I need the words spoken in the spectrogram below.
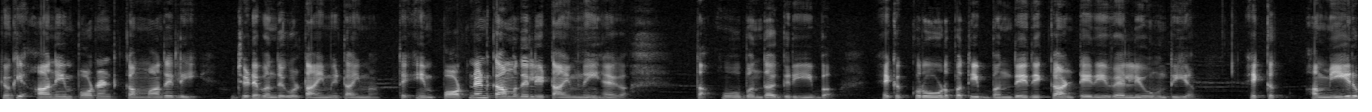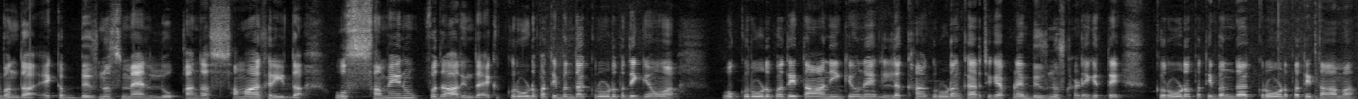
ਕਿਉਂਕਿ ਅਨਇੰਪੋਰਟੈਂਟ ਕੰਮਾਂ ਦੇ ਲਈ ਜਿਹੜੇ ਬੰਦੇ ਕੋਲ ਟਾਈਮ ਹੀ ਟਾਈਮ ਆ ਤੇ ਇੰਪੋਰਟੈਂਟ ਕੰਮ ਦੇ ਲਈ ਟਾਈਮ ਨਹੀਂ ਹੈਗਾ। ਤਾਂ ਉਹ ਬੰਦਾ ਗਰੀਬ ਆ। ਇੱਕ ਕਰੋੜਪਤੀ ਬੰਦੇ ਦੀ ਘੰਟੇ ਦੀ ਵੈਲਿਊ ਹੁੰਦੀ ਆ। ਇੱਕ ਅਮੀਰ ਬੰਦਾ, ਇੱਕ ਬਿਜ਼ਨਸਮੈਨ ਲੋਕਾਂ ਦਾ ਸਮਾਂ ਖਰੀਦਦਾ, ਉਹ ਸਮੇਂ ਨੂੰ ਵਧਾ ਦਿੰਦਾ। ਇੱਕ ਕਰੋੜਪਤੀ ਬੰਦਾ ਕਰੋੜਪਤੀ ਕਿਉਂ ਆ? ਉਹ ਕਰੋੜਪਤੀ ਤਾਂ ਨਹੀਂ ਕਿ ਉਹਨੇ ਲੱਖਾਂ ਕਰੋੜਾਂ ਖਰਚ ਕੇ ਆਪਣੇ ਬਿਜ਼ਨਸ ਖੜੇ ਕੀਤੇ। ਕਰੋੜਪਤੀ ਬੰਦਾ ਕਰੋੜਪਤੀ ਤਾਂ ਵਾ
